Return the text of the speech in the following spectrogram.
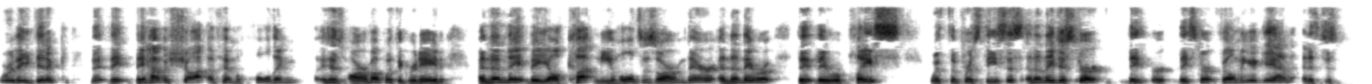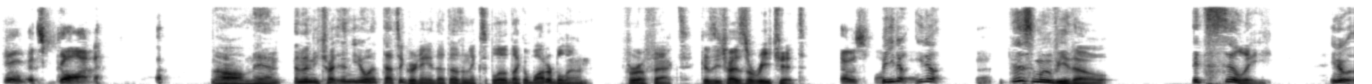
where they did a they- they have a shot of him holding his arm up with a grenade, and then they they yell cut, and he holds his arm there, and then they were they they replace with the prosthesis, and then they just start they or they start filming again, and it's just boom, it's gone. Oh man. And then he tries and you know what? That's a grenade that doesn't explode like a water balloon for effect because he tries to reach it. That was fun. But you know, though. you know, Yeah. this movie though, it's silly. You know,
